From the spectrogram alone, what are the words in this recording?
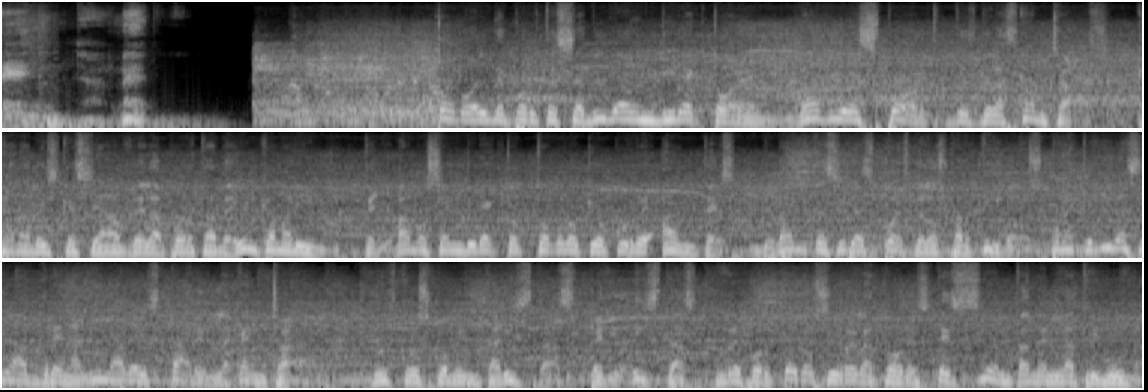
en Internet. Todo el deporte se vive en directo en Radio Sport desde las canchas. Cada vez que se abre la puerta de un camarín, te llevamos en directo todo lo que ocurre antes, durante y después de los partidos para que vivas la adrenalina de estar en la cancha. Nuestros comentaristas, periodistas, reporteros y relatores te sientan en la tribuna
